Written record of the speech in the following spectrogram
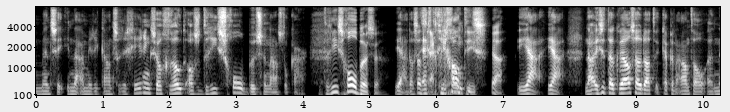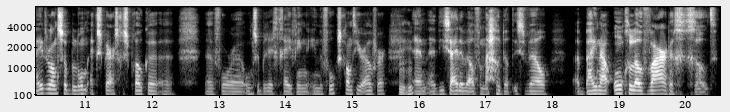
mensen in de Amerikaanse regering zo groot als drie schoolbussen naast elkaar. Drie schoolbussen? Ja, dat is, dat echt, is echt, gigantisch. gigantisch. Ja. Ja, ja. Nou is het ook wel zo dat ik heb een aantal Nederlandse ballon-experts gesproken voor onze berichtgeving in de Volkskrant hierover. Mm -hmm. En die zeiden wel van nou, dat is wel bijna ongeloofwaardig groot.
